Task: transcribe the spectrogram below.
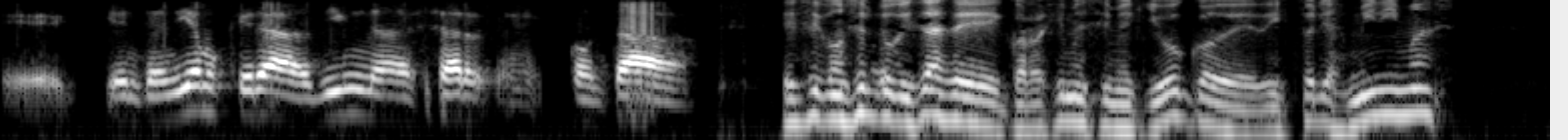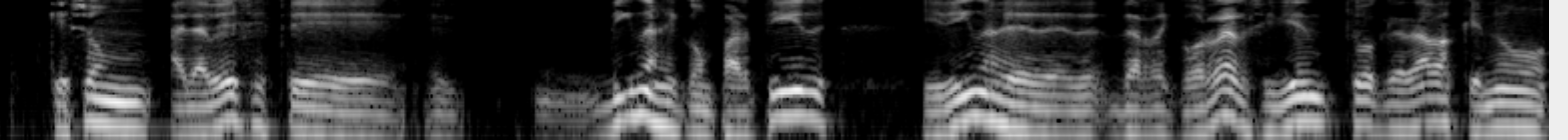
eh, entendíamos que era digna de ser eh, contada. Ese concepto quizás de, corregime si me equivoco, de, historias mínimas, que son a la vez este, dignas de compartir y dignas de, recorrer, si bien tú aclarabas que no,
